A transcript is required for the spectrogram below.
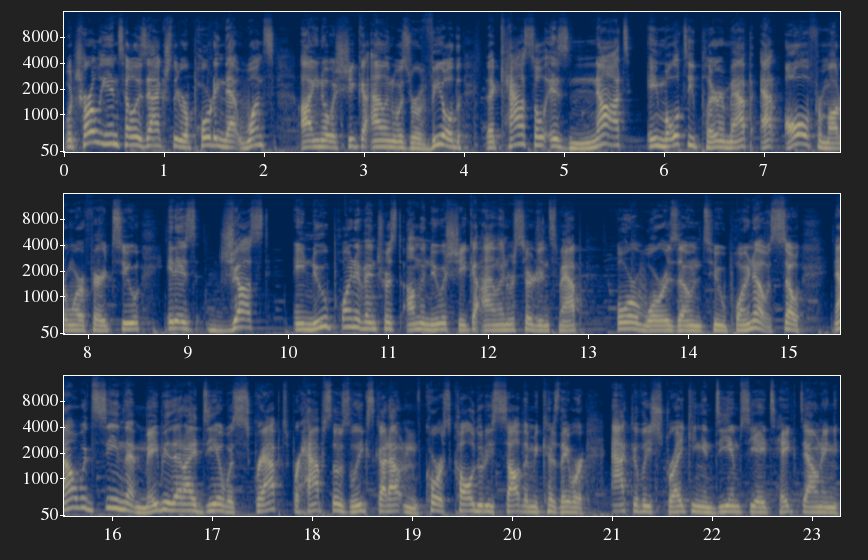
Well, Charlie Intel is actually reporting that once, uh, you know, Ashika Island was revealed, the castle is not a multiplayer map at all for Modern Warfare 2. It is just a new point of interest on the new Ashika Island Resurgence map for Warzone 2.0. So now it would seem that maybe that idea was scrapped. Perhaps those leaks got out, and of course, Call of Duty saw them because they were actively striking and DMCA takedowning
